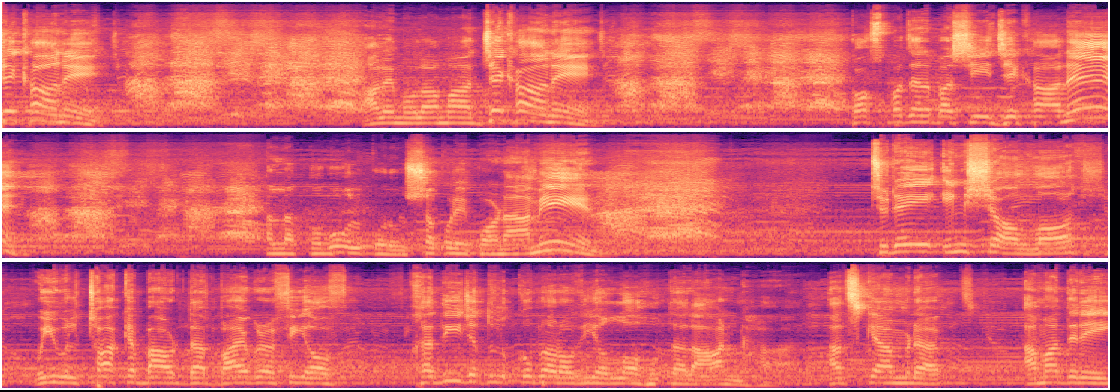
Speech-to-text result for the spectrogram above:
যেখানে আলেম ওলামা যেখানে কক্সবাজারবাসী যেখানে আল্লাহ কবুল করুন সকলে পড়া আমিন Today, inshallah, we will talk about the biography of Khadijatul Kubra radiyallahu ta'ala anha. আজকে আমরা আমাদের এই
